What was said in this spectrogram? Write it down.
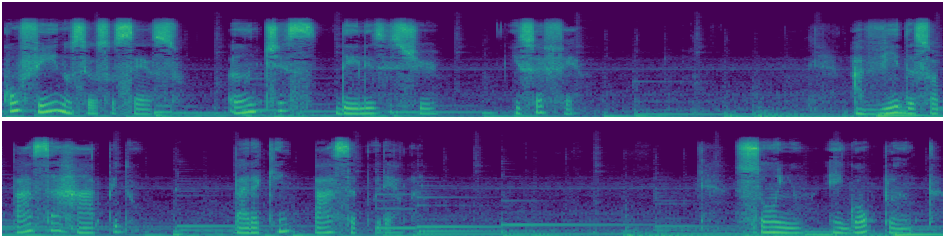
Confie no seu sucesso antes dele existir. Isso é fé. A vida só passa rápido para quem passa por ela. Sonho é igual planta.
